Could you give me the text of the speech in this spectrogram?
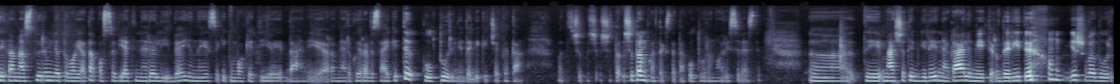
tai, ką mes turim Lietuvoje, tą posovietinę realybę, jinai, sakykime, Vokietijoje, Danijoje ar Amerikoje yra visai kiti kultūriniai dalykai čia apie tą. Šit, šit, šitam kontekste tą kultūrą nori įsivesti. Uh, tai mes čia taip giliai negalime eiti ir daryti išvadų ir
